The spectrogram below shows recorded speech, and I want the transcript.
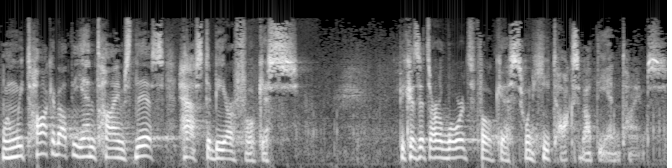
When we talk about the end times, this has to be our focus. Because it's our Lord's focus when He talks about the end times.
